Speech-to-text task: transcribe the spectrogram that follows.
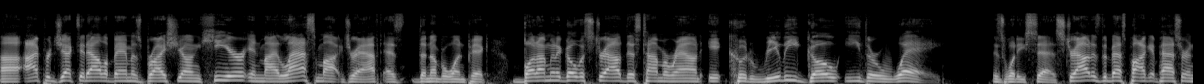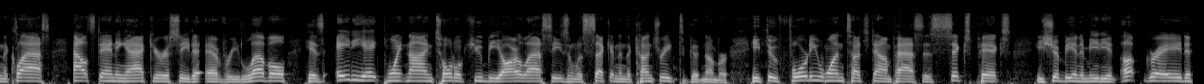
uh, I projected Alabama's Bryce Young here in my last mock draft as the number one pick, but I'm going to go with Stroud this time around. It could really go either way is what he says. Stroud is the best pocket passer in the class, outstanding accuracy to every level. His 88.9 total QBR last season was second in the country. It's a good number. He threw 41 touchdown passes, six picks. He should be an immediate upgrade.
